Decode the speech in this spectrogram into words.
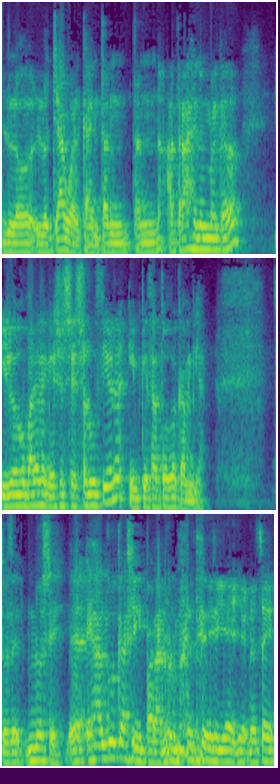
los, los Jaguars caen tan, tan atrás en el marcador y luego parece que eso se soluciona y empieza todo a cambiar. Entonces, no sé, es, es algo casi paranormal, te diría yo. No sé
